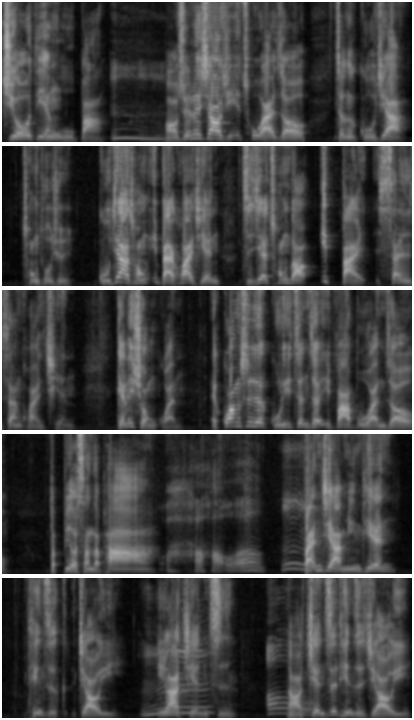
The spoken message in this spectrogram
九点五八，嗯，哦，所以那消息一出来之后，整个股价冲出去，股价从一百块钱直接冲到一百三十三块钱，给你雄关，哎，光是这鼓励政策一发布完之后，都飙上的啪，哇，好好哦，嗯，反甲明天停止交易，因为要减资，哦，啊，减资停止交易，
